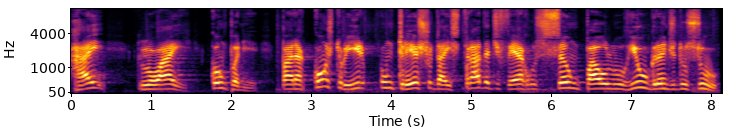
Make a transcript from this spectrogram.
Railway Company, para construir um trecho da estrada de ferro São Paulo-Rio Grande do Sul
